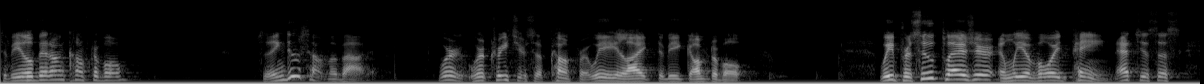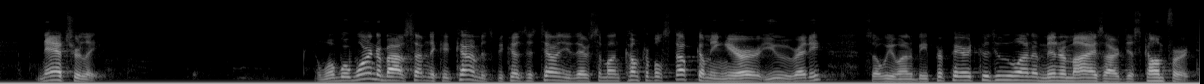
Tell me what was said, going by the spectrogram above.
to be a little bit uncomfortable so they can do something about it. We're, we're creatures of comfort. We like to be comfortable. We pursue pleasure and we avoid pain. That's just us naturally. And when we're warned about something that could come, it's because it's telling you there's some uncomfortable stuff coming here. Are you ready? So we want to be prepared because we want to minimize our discomfort.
